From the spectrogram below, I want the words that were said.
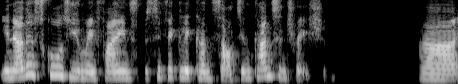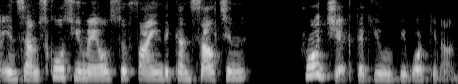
In other schools, you may find specifically consulting concentration. Uh, in some schools, you may also find the consulting project that you will be working on.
